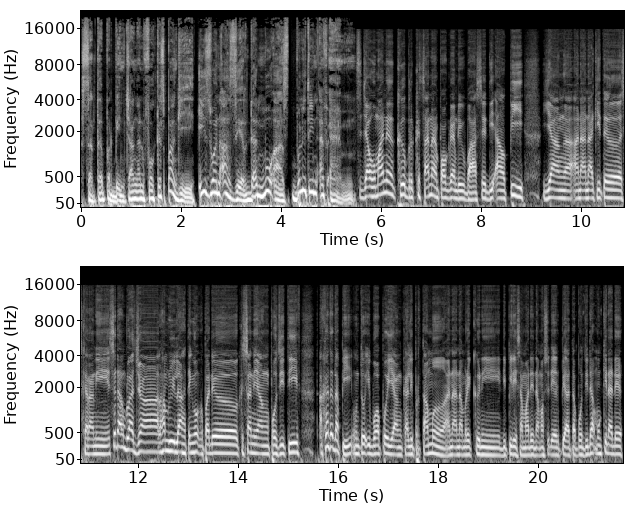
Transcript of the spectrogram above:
serta perbincangan fokus pagi Izwan Azir dan Muaz Bulletin FM. Sejauh mana keberkesanan program Dewi Bahasa DLP yang uh, anak-anak kita sekarang ni sedang belajar alhamdulillah tengok kepada kesan yang positif. Akan tetapi untuk ibu apa yang kali pertama anak-anak mereka ni dipilih sama ada nak masuk DLP ataupun tidak mungkin ada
